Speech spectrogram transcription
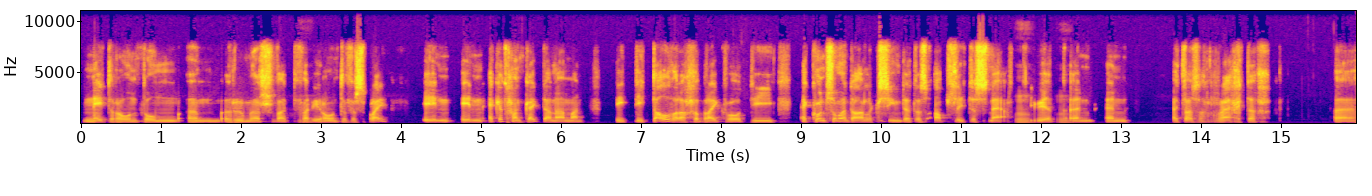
net rondom ehm um, roemers wat wat die rondte versprei. En en ek het gaan kyk daarna man. Die die taal wat daar gebruik word die ek kon sommer dadelik sien dit is absolute snert hmm, jy weet. en en dit was regtig uh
